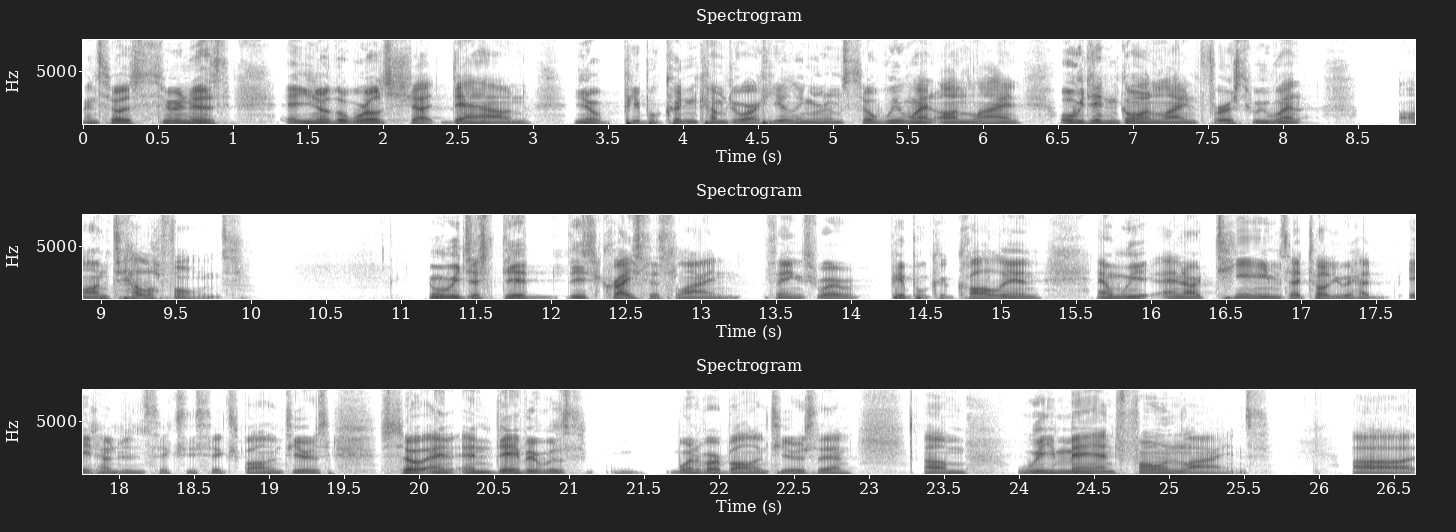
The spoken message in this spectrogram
And so as soon as eh, you know the world shut down, you know, people couldn't come to our healing rooms. So we went online. Well, we didn't go online first. We went on telephones. And we just did these crisis line things where people could call in and we and our teams i told you we had 866 volunteers so and, and david was one of our volunteers then um, we manned phone lines uh,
